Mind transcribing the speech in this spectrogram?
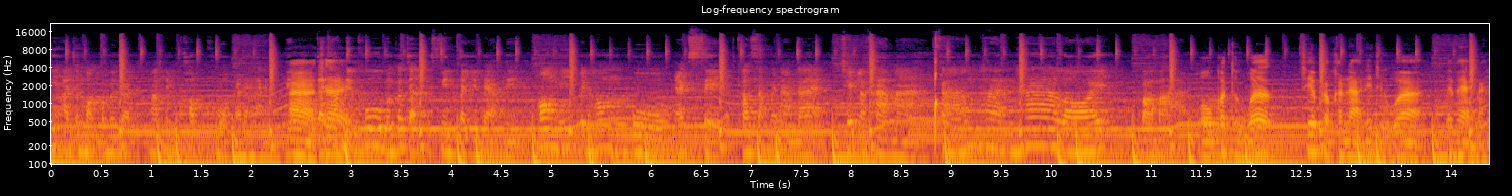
นี้อาจจะเหมาะกับเป็นแบบมาเป็นครอบครัวก็ได้อ่าแต่ใช่ถ้าเป็นคู่มันก็จะฟินไปอีกแบบหนึง ห้องนี้เป็นห้อง full access เข้าสระว่ายน้ำได้ เช็คราคามา 3,500กว่าบาทโอ้ก็ถือว่าเทียบกับขนาดนี่ถือว่าไม่แพงนะ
